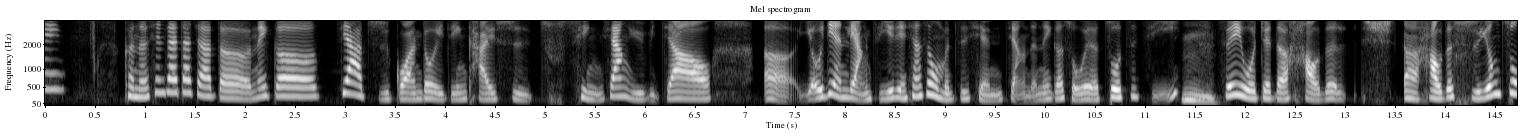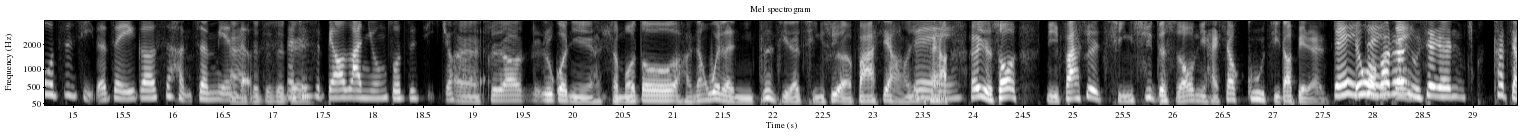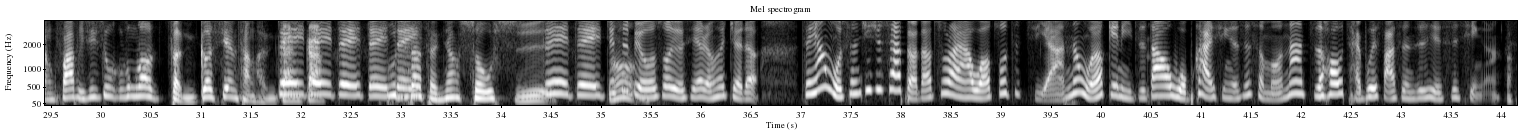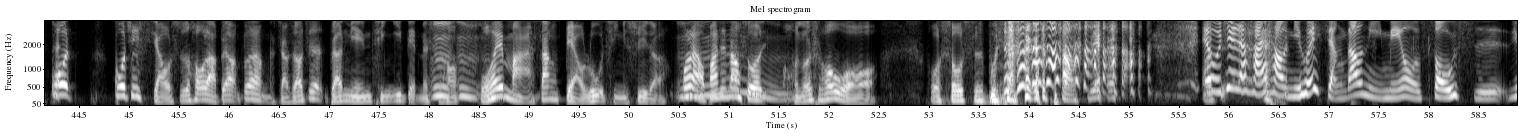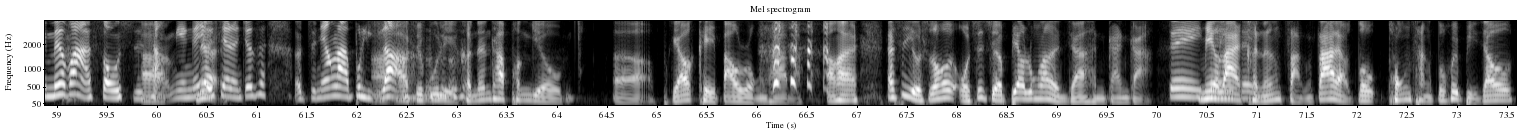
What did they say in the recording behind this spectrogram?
可能现在大家的那个价值观都已经开始倾向于比较。呃，有一点两极，有点像是我们之前讲的那个所谓的做自己，嗯，所以我觉得好的使呃好的使用做自己的这一个是很正面的，哎对对对对，那就是不要滥用做自己就好了呃，。就要如果你什么都好像为了你自己的情绪而发泄，好像就不太好。而有时候你发泄情绪的时候，你还是要顾及到别人。对因为我发现有些人他讲发脾气，就弄到整个现场很尴对尬，对对对不知道，怎样收拾。对对，就是比如说有些人会觉得，怎样我生气就是要表达出来啊，我要做自己啊，那我要给你知道我不开心的是什么，那之后才不会发生这些事情啊。过过去小时候啦，不要不要小时候就是比较年轻一点的时候，嗯嗯嗯我会马上表露情绪的。后来我发现到说，嗯很多时候我我收拾不了那个场面。哎、我觉得还好，你会想到你没有收拾，你没有办法收拾场面，啊跟有些人就是呃怎样啦，不理啊啦。啊就不理，可能他朋友呃比较可以包容他吧。OK，但是有时候我是觉得不要弄到人家很尴尬。对，没有啦，可能长大了都通常都会比较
